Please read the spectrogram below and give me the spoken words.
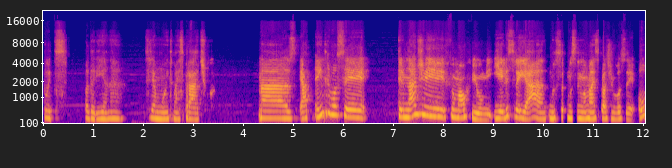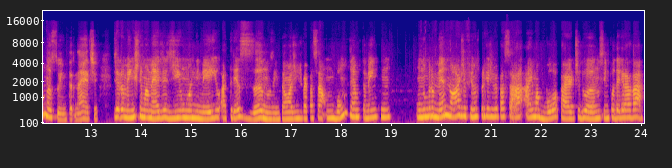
Putz, poderia, né? Seria muito mais prático. Mas a- entre você terminar de filmar o filme e ele estrear no, no cinema mais próximo de você ou na sua internet, geralmente tem uma média de um ano e meio a três anos. Então a gente vai passar um bom tempo também com um número menor de filmes, porque a gente vai passar aí uma boa parte do ano sem poder gravar.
